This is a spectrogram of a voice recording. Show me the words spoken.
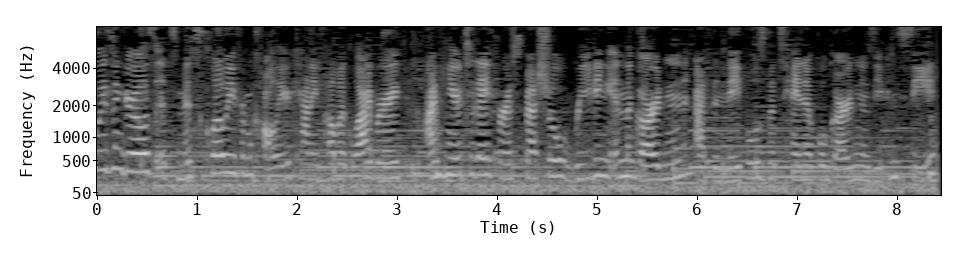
boys and girls, it's Miss Chloe from Collier County Public Library. I'm here today for a special Reading in the Garden at the Naples Botanical Garden as you can see.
